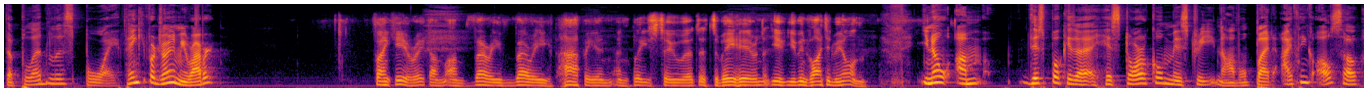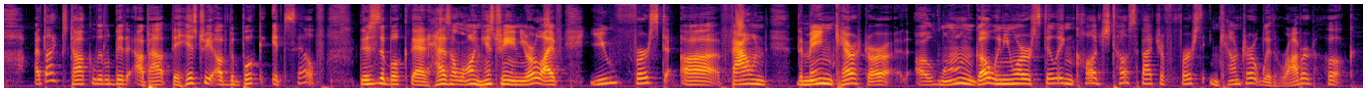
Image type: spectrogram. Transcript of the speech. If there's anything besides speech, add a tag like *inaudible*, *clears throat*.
The Bloodless Boy. Thank you for joining me, Robert. Thank you, Rick. I'm, I'm very, very happy and, and pleased to, uh, to, to be here and that you, you've invited me on. You know, um, this book is a historical mystery novel, but I think also I'd like to talk a little bit about the history of the book itself. This is a book that has a long history in your life. You first uh, found the main character uh, long ago when you were still in college. Tell us about your first encounter with Robert Hooke.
